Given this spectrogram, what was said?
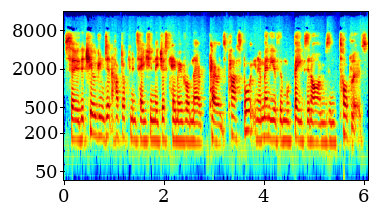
So the children didn't have documentation, they just came over on their parents' passport. You know, many of them were babes in arms and toddlers.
